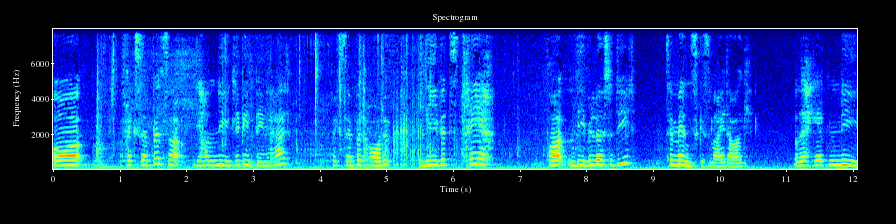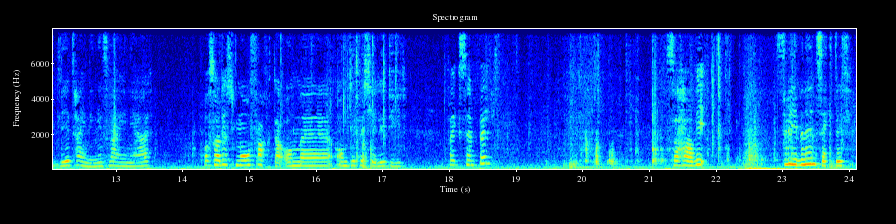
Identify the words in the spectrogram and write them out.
Og for eksempel så De har nydelige bilder inni her. For eksempel har du livets tre. Fra vivelløse dyr til mennesket som er i dag. Og det er helt nydelige tegninger som er inni her. Og så er det små fakta om, eh, om de forskjellige dyr. For eksempel så har vi flyvende insekter.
